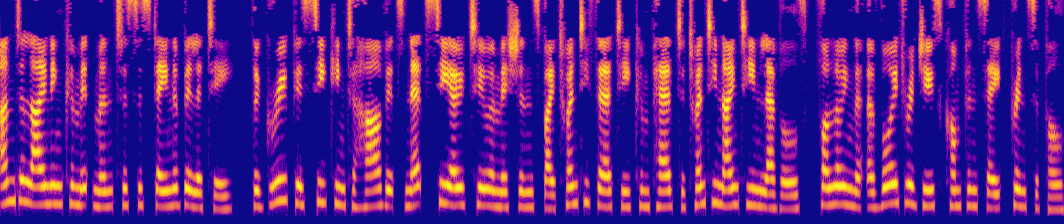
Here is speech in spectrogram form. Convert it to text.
Underlining commitment to sustainability. The group is seeking to halve its net CO2 emissions by 2030 compared to 2019 levels, following the avoid reduce compensate principle.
